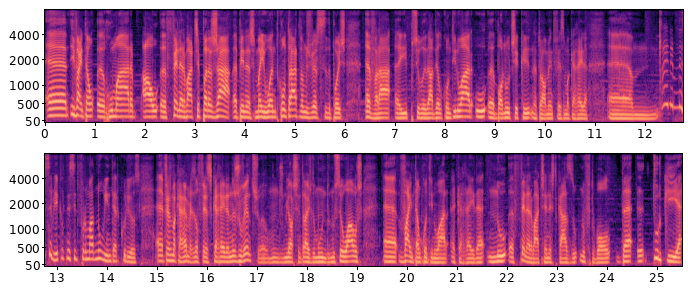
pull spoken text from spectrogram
Uh, e vai então uh, rumar ao uh, Fenerbahçe para já apenas meio ano de contrato. Vamos ver se depois haverá aí possibilidade dele continuar. O Bonucci, que naturalmente fez uma carreira. Nem, nem, sabia que ele tinha sido formado no Inter, curioso. fez uma carreira, mas ele fez carreira na Juventus, um dos melhores centrais do mundo no seu auge. Uh, vai então continuar a carreira no uh, Fenerbahçe, neste caso no futebol da uh, Turquia.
